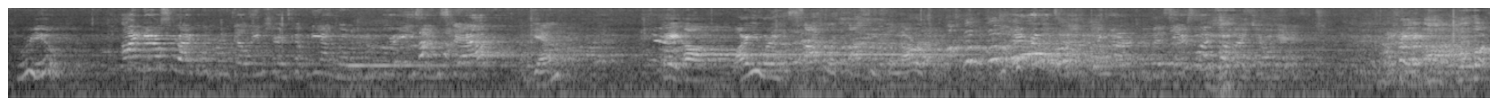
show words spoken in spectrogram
Who are you? I'm Meryl Soraka with Bernardelli Insurance Company. I'm the for ACen staff. Again? Hey, uh, why are you wearing the Sakura costume from Naruto? Everyone's doing Naruto this year, so I thought I'd join it. Okay, uh, well look,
